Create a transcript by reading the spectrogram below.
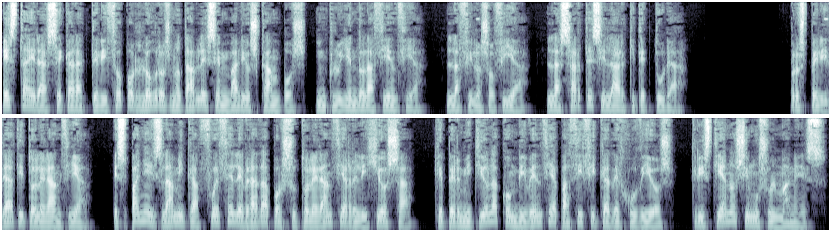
Esta era se caracterizó por logros notables en varios campos, incluyendo la ciencia, la filosofía, las artes y la arquitectura. Prosperidad y tolerancia, España Islámica fue celebrada por su tolerancia religiosa, que permitió la convivencia pacífica de judíos, cristianos y musulmanes.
